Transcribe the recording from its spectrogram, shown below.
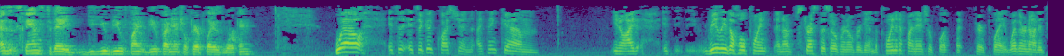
As it stands today, do you view fi- view financial fair play as working? Well, it's a it's a good question. I think. Um, you know, I it, really the whole point, and I've stressed this over and over again. The point of financial fair play, whether or not it's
